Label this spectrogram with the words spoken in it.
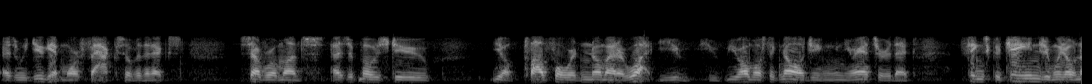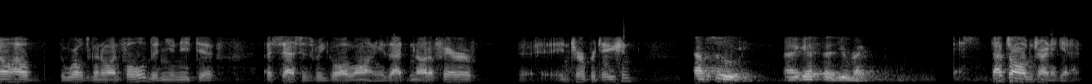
as we do get more facts over the next several months, as opposed to, you know, plow forward no matter what. You, you you're almost acknowledging in your answer that things could change, and we don't know how the world's gonna unfold, and you need to assess as we go along. Is that not a fair uh, interpretation? Absolutely. I guess that you're right. Yes. That's all I'm trying to get at.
